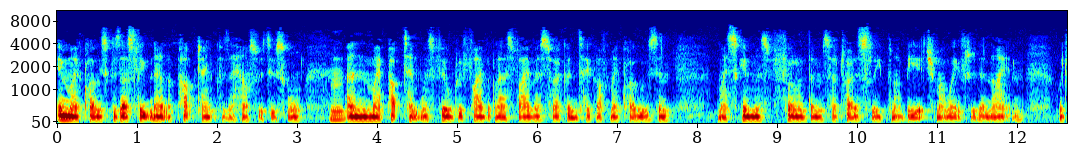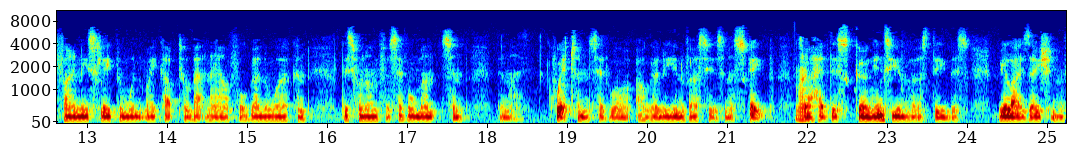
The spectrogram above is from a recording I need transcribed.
in my clothes because I was sleeping out in a pup tent because the house was too small, mm. and my pup tent was filled with fiberglass fibers, so I couldn't take off my clothes, and my skin was full of them. So I'd try to sleep, and I'd be itching my way through the night, and would finally sleep and wouldn't wake up till about an hour before going to work, and this went on for several months, and then I quit and said, well, I'll go to university as an escape Right. So I had this going into university, this realization of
